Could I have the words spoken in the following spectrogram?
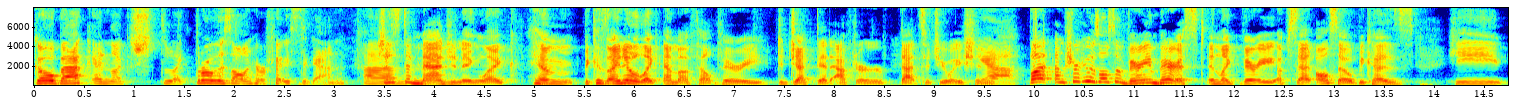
go back and like sh- like throw this all in her face again. Um, Just imagining like him because I know like Emma felt very dejected after that situation. Yeah. But I'm sure he was also very embarrassed and like very upset also because he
